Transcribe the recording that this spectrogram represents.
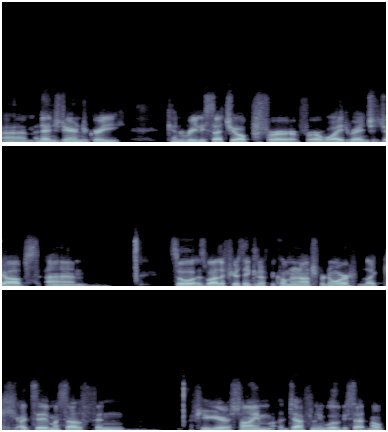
um, an engineering degree can really set you up for for a wide range of jobs. Um, so as well, if you're thinking of becoming an entrepreneur, like I'd say myself in a few years' time, I definitely will be setting up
